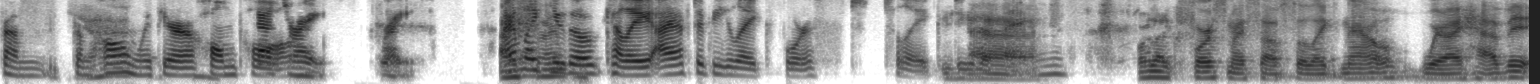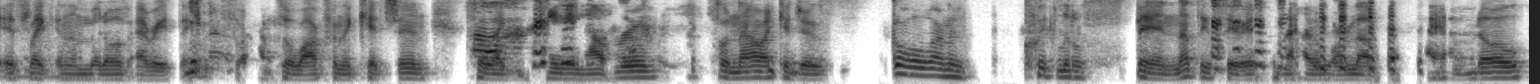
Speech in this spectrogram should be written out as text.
from from Yeah. home with your mm. home pole. that's right right I'm like you though, Kelly. I have to be like forced to like do Yeah. the things. or like force myself. So like now where I have it, it's like in the middle of everything. So I have to walk from the kitchen to oh. like Oh. hanging out room. So now I could just go on a quick little spin, nothing serious. and I haven't warmed up. I have no,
